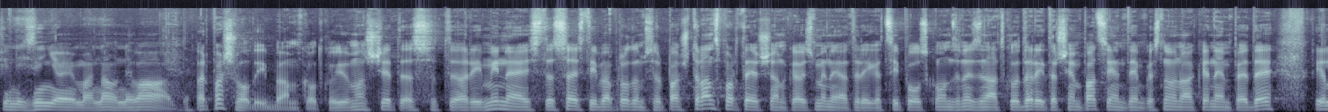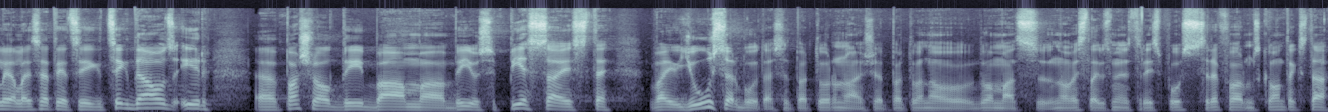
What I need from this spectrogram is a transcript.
šī ziņojumā nav ne vārda. Par pašvaldībām kaut ko, jo man šķiet, esat arī minējis, tas saistībā, protams, ar pašu transportēšanu, kā jūs minējāt arī, ka Cipuls kundze nezinātu, ko darīt ar šiem pacientiem, kas nonāk NMPD ielielais attiecīgi. Cik daudz ir uh, pašvaldībām uh, bijusi piesaiste, vai jūs varbūt esat par to runājuši, par to nav domāts no veselības ministrijas puses reformas kontekstā,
